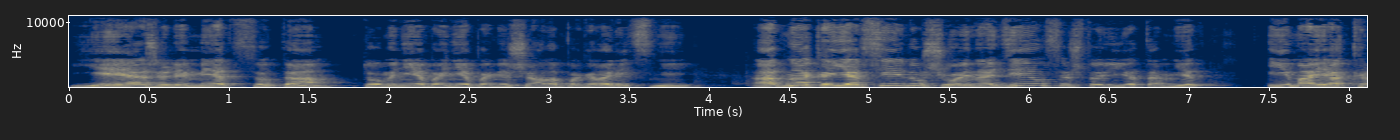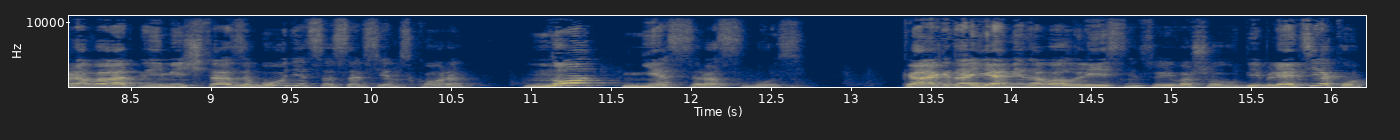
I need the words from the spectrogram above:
Ежели Меццо там, то мне бы не помешало поговорить с ней. Однако я всей душой надеялся, что ее там нет, и моя кроватная мечта сбудется совсем скоро. Но не срослось. Когда я миновал лестницу и вошел в библиотеку,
